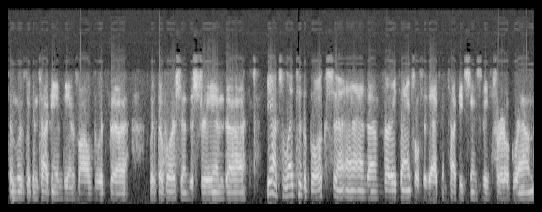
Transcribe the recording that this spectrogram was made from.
to move to Kentucky and be involved with uh, with the horse industry, and uh, yeah, it's led to the books, and, and I'm very thankful for that. Kentucky seems to be fertile ground,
